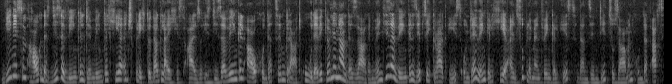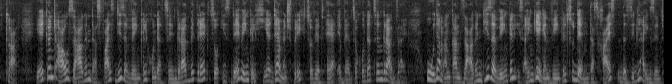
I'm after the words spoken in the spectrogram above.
Wir wissen auch, dass dieser Winkel dem Winkel hier entspricht oder gleich ist, also ist dieser Winkel auch 110 Grad. Oder wir können anders sagen, wenn dieser Winkel 70 Grad ist und der Winkel hier ein Supplementwinkel ist, dann sind die zusammen 180 Grad. Ihr könnt auch sagen, dass falls dieser Winkel 110 Grad beträgt, so ist der Winkel hier dem entspricht, so wird er ebenso 110 Grad sein. Oder man kann sagen, dieser Winkel ist ein Gegenwinkel zu dem, das heißt, dass sie gleich sind.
